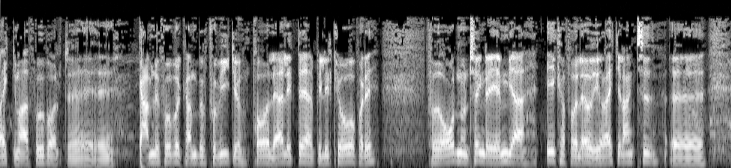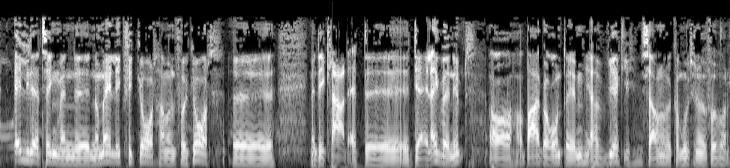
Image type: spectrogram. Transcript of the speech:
rigtig meget fodbold. Øh, gamle fodboldkampe på video. Prøvet at lære lidt der, blive lidt klogere på det. Fået ordnet nogle ting derhjemme, jeg ikke har fået lavet i rigtig lang tid. Øh, alle de der ting, man øh, normalt ikke fik gjort, har man fået gjort. Øh, men det er klart, at øh, det har heller ikke været nemt at, at bare gå rundt derhjemme. Jeg har virkelig savnet at komme ud til noget fodbold.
